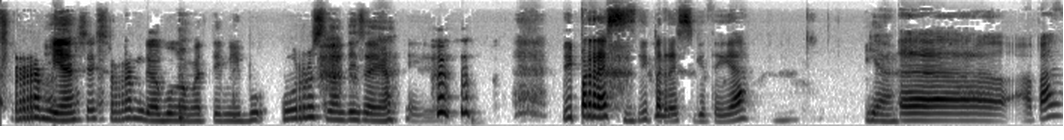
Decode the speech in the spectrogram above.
Serem ya, saya serem gabung sama tim Ibu. Kurus nanti saya. Iya. Diperes, diperes gitu ya. Ya. eh apa?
